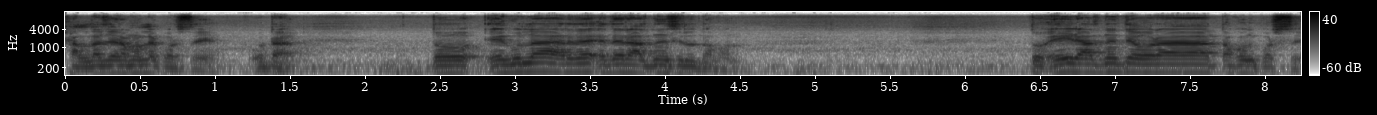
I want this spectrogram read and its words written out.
সালদাজের আমলে করছে, ওটা, তো এগুলা এদের রাজনীতি ছিল তখন। তো এই রাজনীতি ওরা তখন করছে।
